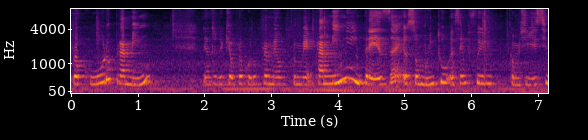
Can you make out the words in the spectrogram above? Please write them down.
procuro pra mim, dentro do que eu procuro para para minha empresa. Eu sou muito eu sempre fui como te disse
